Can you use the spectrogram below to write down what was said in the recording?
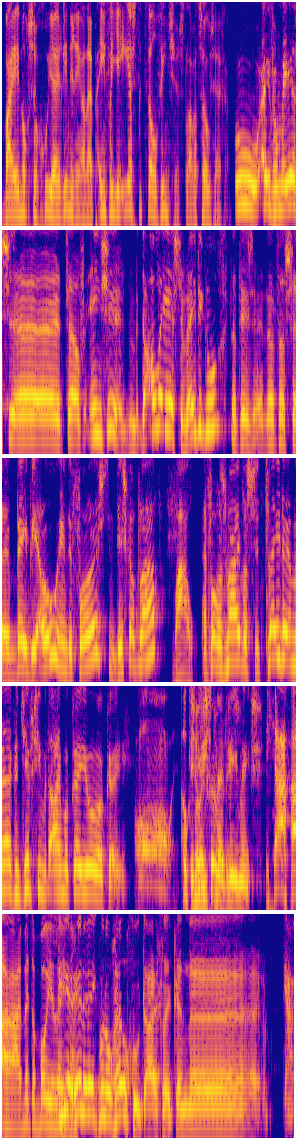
waar je nog zo'n goede herinnering aan hebt. Een van je eerste 12 inches, laten we het zo zeggen. Oeh, een van mijn eerste uh, 12 inches. De allereerste weet ik nog. Dat, is, dat was uh, Baby O in the Forest, een discoplaat. Wauw. En volgens mij was de tweede American Gypsy met I'm Okay, You're Okay. Oh, ook zo Disconet remix. Ja, met een mooie label. Die herinner ik me nog heel goed eigenlijk. En ja,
